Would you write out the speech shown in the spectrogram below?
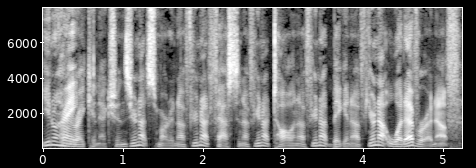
You don't have Right. the right connections. You're not smart enough. You're not fast enough. You're not tall enough. You're not big enough. You're not whatever enough.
